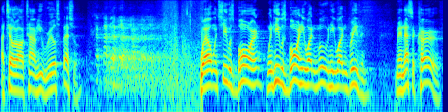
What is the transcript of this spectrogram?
I tell her all the time, you real special. well, when she was born, when he was born, he wasn't moving, he wasn't breathing. Man, that's a curve.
